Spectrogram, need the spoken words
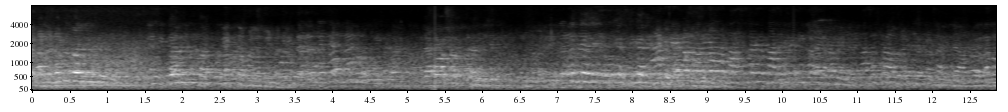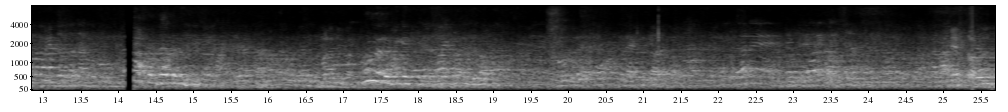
চার হাজার। একটা হলে দুই হাজার। বেশ তো আপনাদের।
